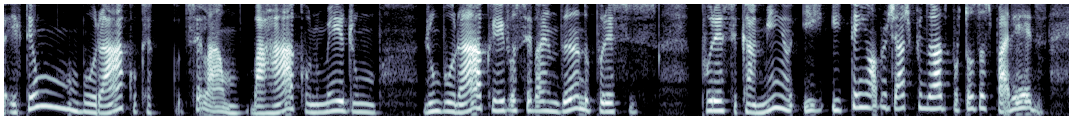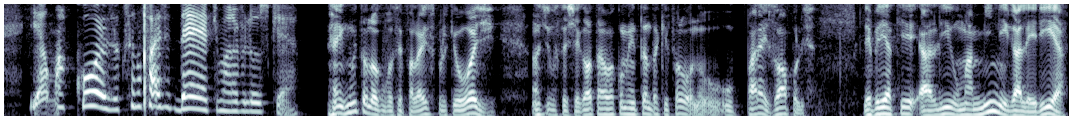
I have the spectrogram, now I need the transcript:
ele tem um buraco que é, sei lá, um barraco no meio de um, de um buraco e aí você vai andando por esses por esse caminho e, e tem obra de arte pendurada por todas as paredes e é uma coisa que você não faz ideia que maravilhoso que é. É muito louco você falar isso, porque hoje, antes de você chegar, eu estava comentando aqui, falou, no, o Paraisópolis deveria ter ali uma mini galeria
